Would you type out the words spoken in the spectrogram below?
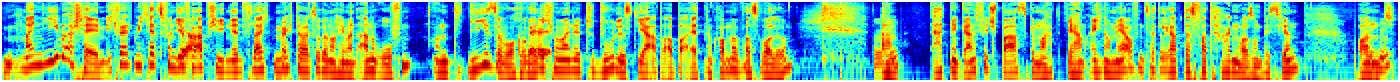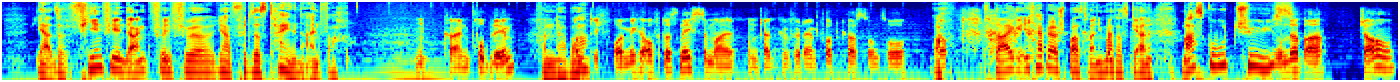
Mein lieber Schelm, ich werde mich jetzt von dir ja. verabschieden, denn vielleicht möchte heute sogar noch jemand anrufen. Und diese Woche okay. werde ich meine To-Do-List hier abarbeiten, komme was wolle. Mhm. Ähm, hat mir ganz viel Spaß gemacht. Wir haben eigentlich noch mehr auf dem Zettel gehabt, das vertagen wir so ein bisschen. Und mhm. ja, also vielen, vielen Dank für, für, ja, für das Teilen einfach. Kein Problem. Wunderbar. Und ich freue mich auf das nächste Mal. Und danke für deinen Podcast und so. Ach, ja. Steige, ich habe ja Spaß dran. Ich mache das gerne. Mach's gut. Tschüss. Wunderbar. Ciao.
